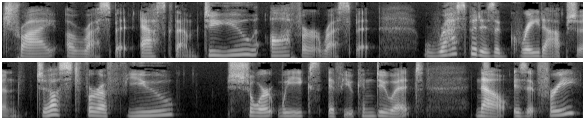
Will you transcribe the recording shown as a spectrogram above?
Try a respite. Ask them, do you offer a respite? Respite is a great option just for a few short weeks if you can do it. Now, is it free?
